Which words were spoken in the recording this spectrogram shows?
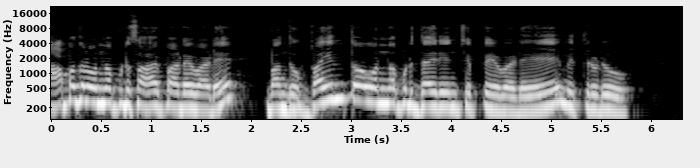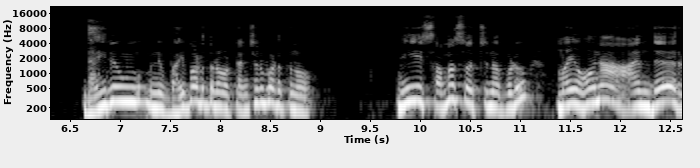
ఆపదలో ఉన్నప్పుడు సహాయపడేవాడే బంధువు భయంతో ఉన్నప్పుడు ధైర్యం చెప్పేవాడే మిత్రుడు. ధైర్యం నువ్వు భయపడుతున్నావు టెన్షన్ పడుతున్నావు. నీ సమస్య వచ్చినప్పుడు మై హోనా ఐఎమ్ దేర్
